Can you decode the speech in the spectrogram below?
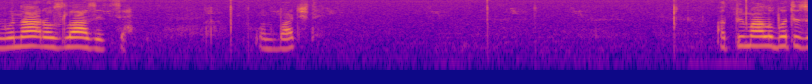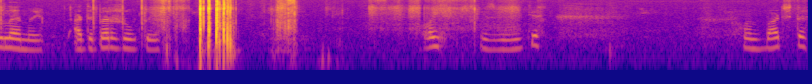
І вона розлазиться. От бачите? А тут мало бути зеленої, а тепер жовтої. Ой, извините. От бачите,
